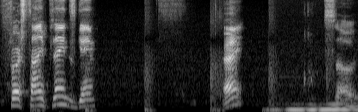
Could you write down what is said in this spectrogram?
First time playing this game. Alright. So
